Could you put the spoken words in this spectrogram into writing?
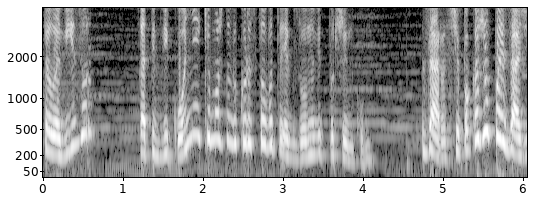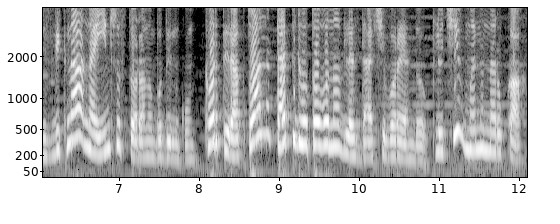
телевізор та підвіконня, які можна використовувати як зону відпочинку. Зараз ще покажу пейзажі з вікна на іншу сторону будинку. Квартира актуальна та підготовлена для здачі в оренду. Ключі в мене на руках.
